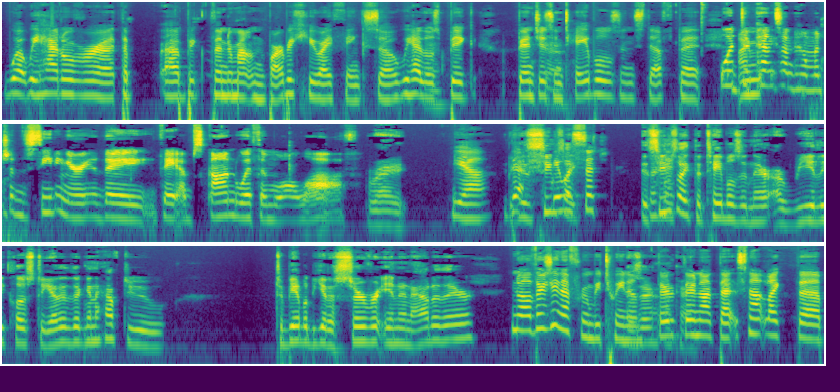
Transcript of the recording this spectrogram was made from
what we had over at the uh, Big Thunder Mountain Barbecue, I think so. We had those big benches and tables and stuff, but Well, it I'm- depends on how much of the seating area they they abscond with and wall off. Right. yeah, Because That- it seems was like- such. It seems like the tables in there are really close together. They're going to have to to be able to get a server in and out of there. No, there's enough room between them. They're Okay. they're not that. It's not like the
